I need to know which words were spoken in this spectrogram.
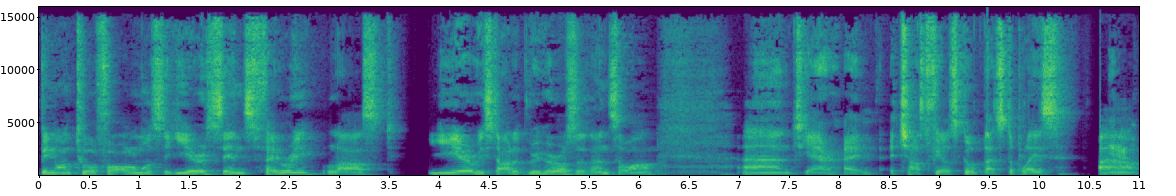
been on tour for almost a year since February last year. We started rehearsals and so on, and yeah, I, it just feels good. That's the place. Uh,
